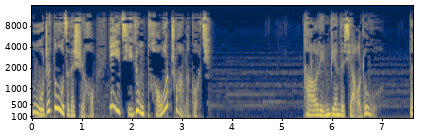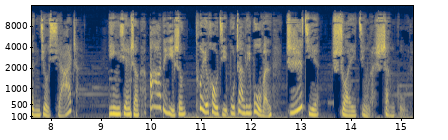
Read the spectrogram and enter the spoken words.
捂着肚子的时候，一起用头撞了过去。桃林边的小路本就狭窄，尹先生啊的一声，退后几步，站立不稳，直接摔进了山谷里。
